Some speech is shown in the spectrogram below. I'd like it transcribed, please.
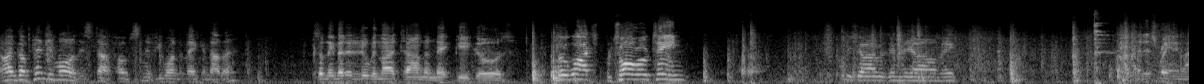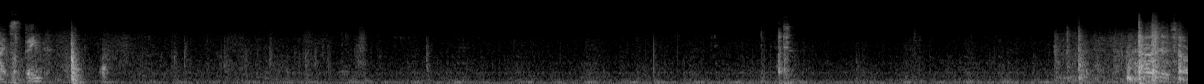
I've got plenty more of this stuff, Hobson, if you want to make another. Something better to do with my time than make gewgaws. Blue watch, patrol routine. Wish I was in the army. And it's raining like stink. How is it, sir,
